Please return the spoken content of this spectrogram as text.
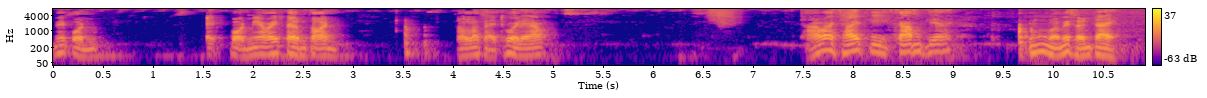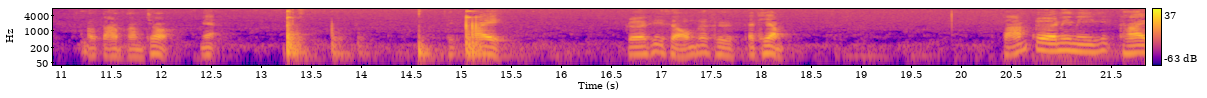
ไม่ป่นไอ้ป่นเนี่ยไว้เติมตอน ตอนเราใส่ถ้วยแล้ว ถามว่าใช้กี่กรัมกี่อะไรลุงหน่วยไม่สนใจ เอาตามความชอบ เนี่ยพริกไทยเกลือที่สองก็คือกระเทียมสามเกลือนี่มีพริกไทย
